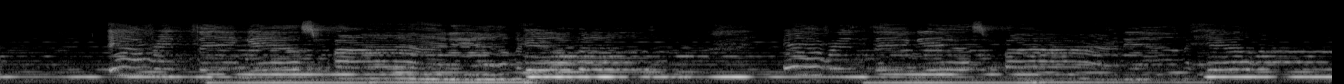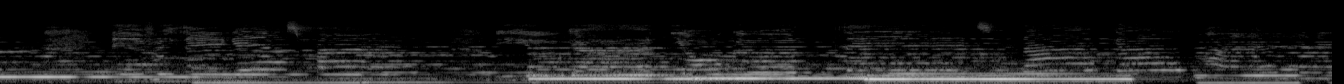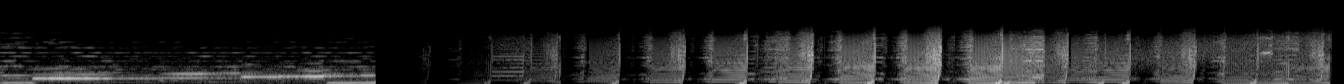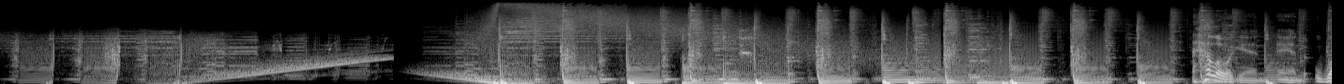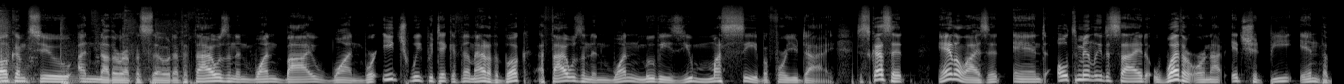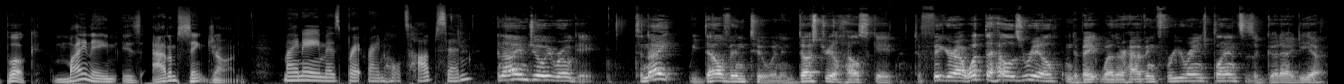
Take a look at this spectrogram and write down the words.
Hello again, and welcome to another episode of 1001 by 1, where each week we take a film out of the book, 1001 movies you must see before you die, discuss it, analyze it, and ultimately decide whether or not it should be in the book. My name is Adam St. John. My name is Britt Reinholtz Hobson. And I am Joey Rogate. Tonight, we delve into an industrial hellscape to figure out what the hell is real and debate whether having free range plants is a good idea.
